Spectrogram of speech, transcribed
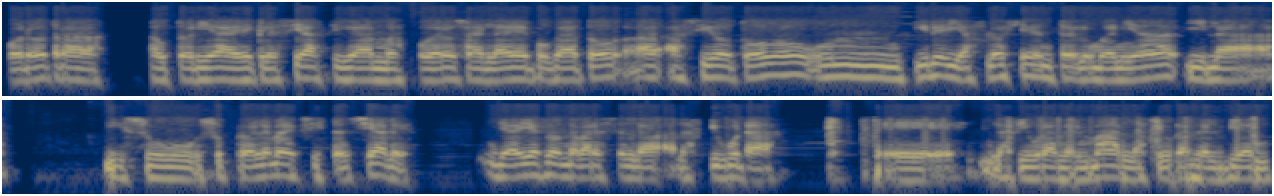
por otras autoridades eclesiásticas más poderosas en la época. Todo, ha, sido todo un tire y afloje entre la humanidad y, la, y sus problemas existenciales. Y ahí es donde aparecen las figuras, eh, las figuras del mal, las figuras del bien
